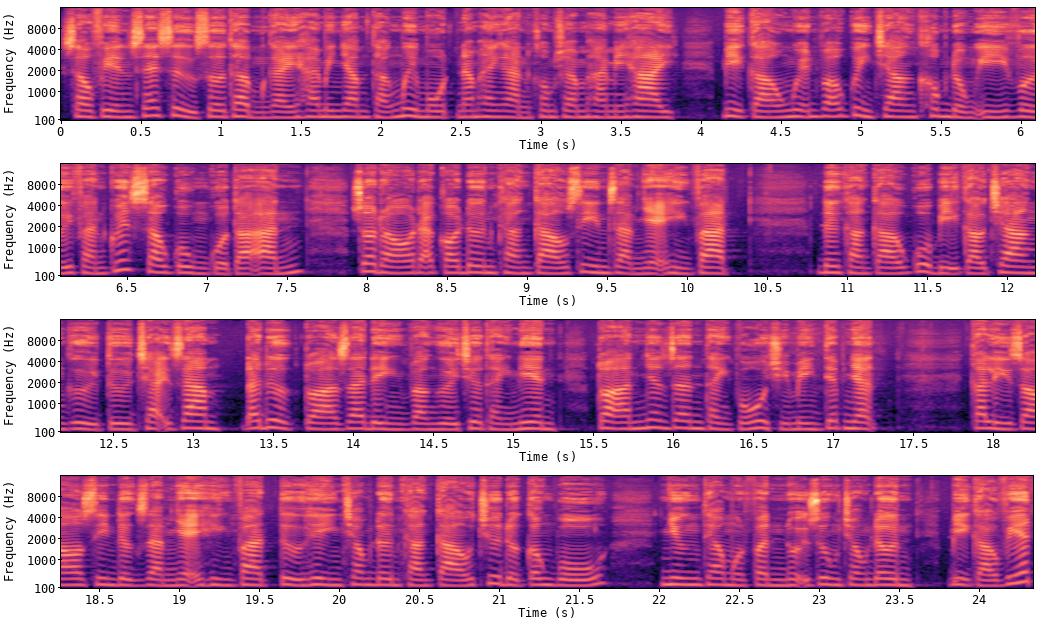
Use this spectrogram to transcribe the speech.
Sau phiên xét xử sơ thẩm ngày 25 tháng 11 năm 2022, bị cáo Nguyễn Võ Quỳnh Trang không đồng ý với phán quyết sau cùng của tòa án, do đó đã có đơn kháng cáo xin giảm nhẹ hình phạt. Đơn kháng cáo của bị cáo Trang gửi từ trại giam đã được tòa gia đình và người chưa thành niên, tòa án nhân dân thành phố Hồ Chí Minh tiếp nhận. Các lý do xin được giảm nhẹ hình phạt tử hình trong đơn kháng cáo chưa được công bố, nhưng theo một phần nội dung trong đơn, bị cáo viết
